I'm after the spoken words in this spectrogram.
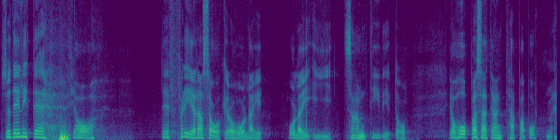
Så det är lite, ja, det är flera saker att hålla i, hålla i samtidigt. Och jag hoppas att jag inte tappar bort mig.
